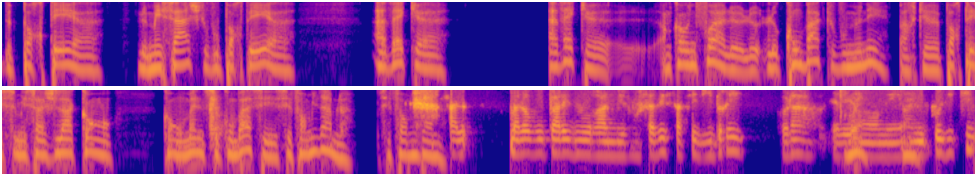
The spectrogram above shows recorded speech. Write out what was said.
de porter. Euh, le message que vous portez euh, avec, euh, avec euh, encore une fois, le, combat que vous menez. Parce que porter ce message-là quand, quand on mène ce combat, c'est formidable. C'est formidable. Alors, vous parlez de morale, mais vous savez, ça fait vibrer. Voilà, on, est, on, est, positif,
